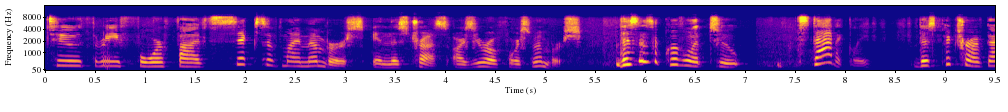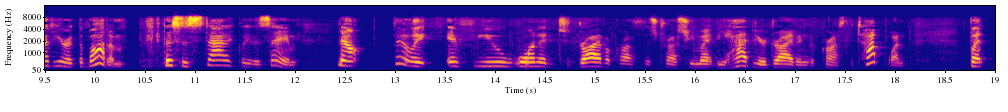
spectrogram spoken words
two, three, four, five, six of my members in this truss are zero force members. This is equivalent to, statically, this picture I've got here at the bottom. This is statically the same. Now, clearly, if you wanted to drive across this truss, you might be happier driving across the top one. But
